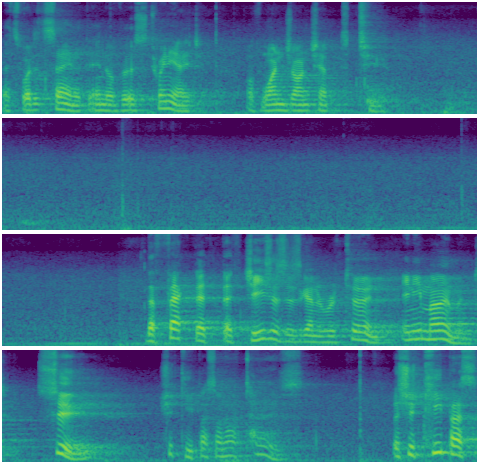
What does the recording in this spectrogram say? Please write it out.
That's what it's saying at the end of verse 28 of 1 John chapter 2. The fact that, that Jesus is going to return any moment soon should keep us on our toes. It should keep us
